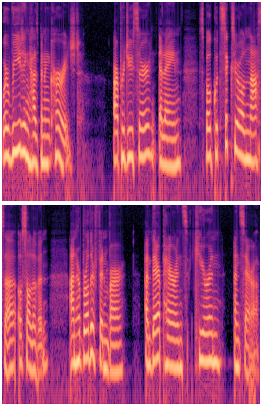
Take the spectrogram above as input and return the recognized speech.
where reading has been encouraged. Our producer, Elaine, spoke with six year old Neasa O'Sullivan and her brother Finbar and their parents, Kieran and Sarah.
